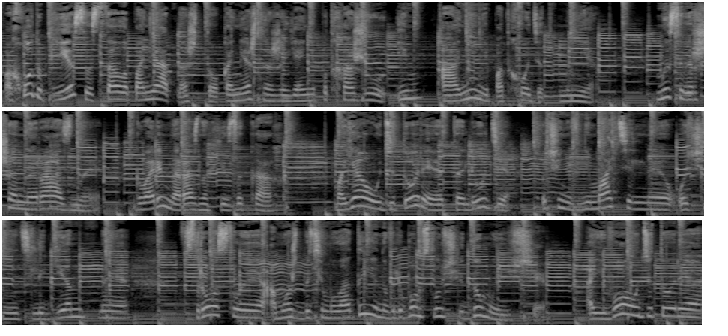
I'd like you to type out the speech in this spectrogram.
По ходу пьесы стало понятно, что, конечно же, я не подхожу им, а они не подходят мне. Мы совершенно разные, говорим на разных языках. Моя аудитория — это люди очень внимательные, очень интеллигентные, взрослые, а может быть и молодые, но в любом случае думающие — а его аудитория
